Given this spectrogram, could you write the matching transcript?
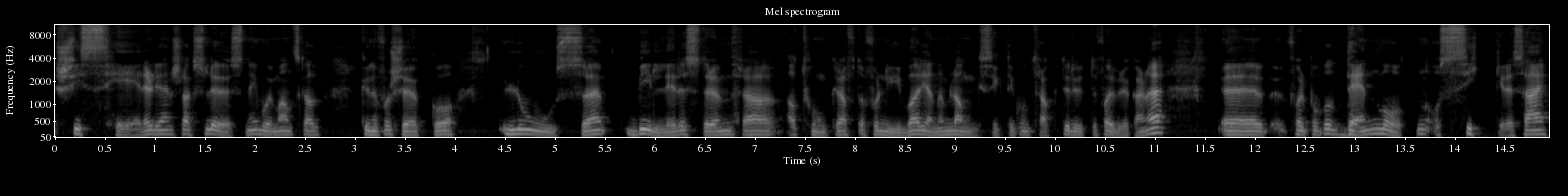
skisserer de en slags løsning hvor man skal kunne forsøke å lose billigere strøm fra atomkraft og fornybar gjennom langsiktige kontrakter ut til forbrukerne. Eh, for på den måten å sikre seg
